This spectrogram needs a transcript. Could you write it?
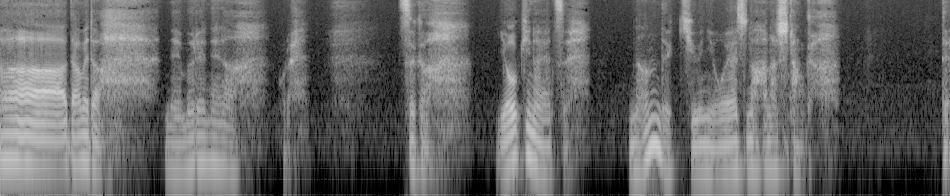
ああダメだ。眠れねえなこれ。つうか陽気なやつ。なんで急に親父の話なんか。って。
